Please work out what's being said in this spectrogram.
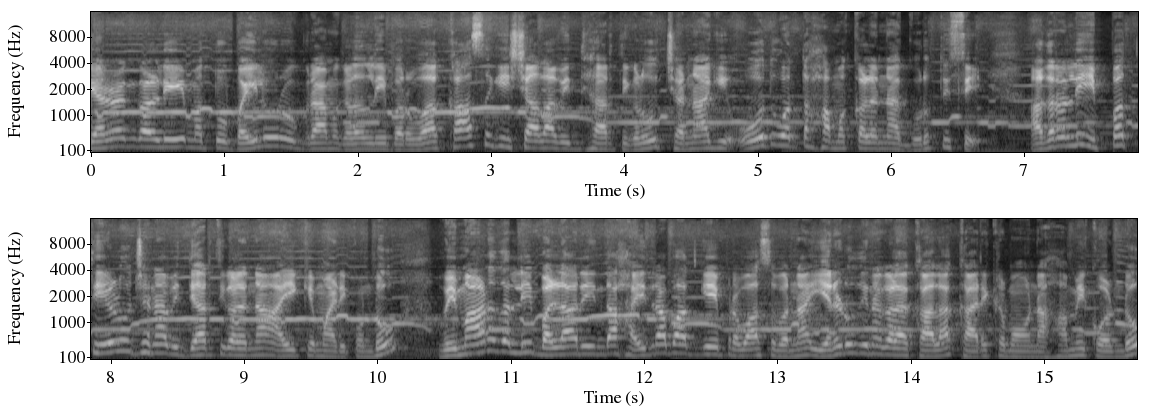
ಯರಂಗಳ್ಳಿ ಮತ್ತು ಬೈಲೂರು ಗ್ರಾಮಗಳಲ್ಲಿ ಬರುವ ಖಾಸಗಿ ಶಾಲಾ ವಿದ್ಯಾರ್ಥಿಗಳು ಚೆನ್ನಾಗಿ ಓದುವಂತಹ ಮಕ್ಕಳನ್ನು ಗುರುತಿಸಿ, ಅದರಲ್ಲಿ ಇಪ್ಪತ್ತೇಳು ಜನ ವಿದ್ಯಾರ್ಥಿಗಳನ್ನು ಆಯ್ಕೆ ಮಾಡಿಕೊಂಡು ವಿಮಾನದಲ್ಲಿ ಬಳ್ಳಾರಿಯಿಂದ ಹೈದರಾಬಾದ್ಗೆ ಪ್ರವಾಸವನ್ನು ಎರಡು ದಿನಗಳ ಕಾಲ ಕಾರ್ಯಕ್ರಮವನ್ನು ಹಮ್ಮಿಕೊಂಡು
